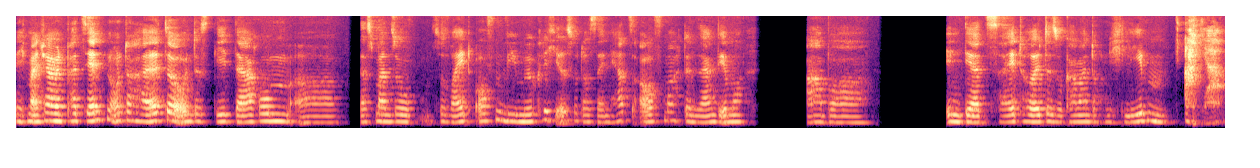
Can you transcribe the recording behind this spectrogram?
mich manchmal mit Patienten unterhalte und es geht darum, äh, dass man so, so weit offen wie möglich ist oder sein Herz aufmacht, dann sagen die immer, aber in der Zeit heute, so kann man doch nicht leben. Ach ja.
